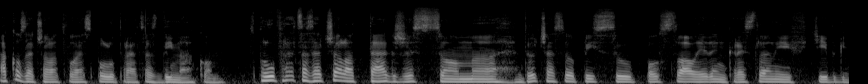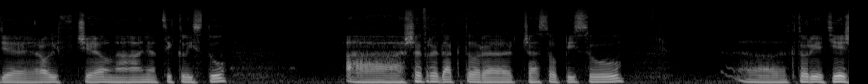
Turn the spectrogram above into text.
Ako začala tvoja spolupráca s Dymákom? Spolupráca začala tak, že som eh, do časopisu poslal jeden kreslený vtip, kde roj včiel naháňa cyklistu a šéf-redaktor časopisu, eh, ktorý je tiež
